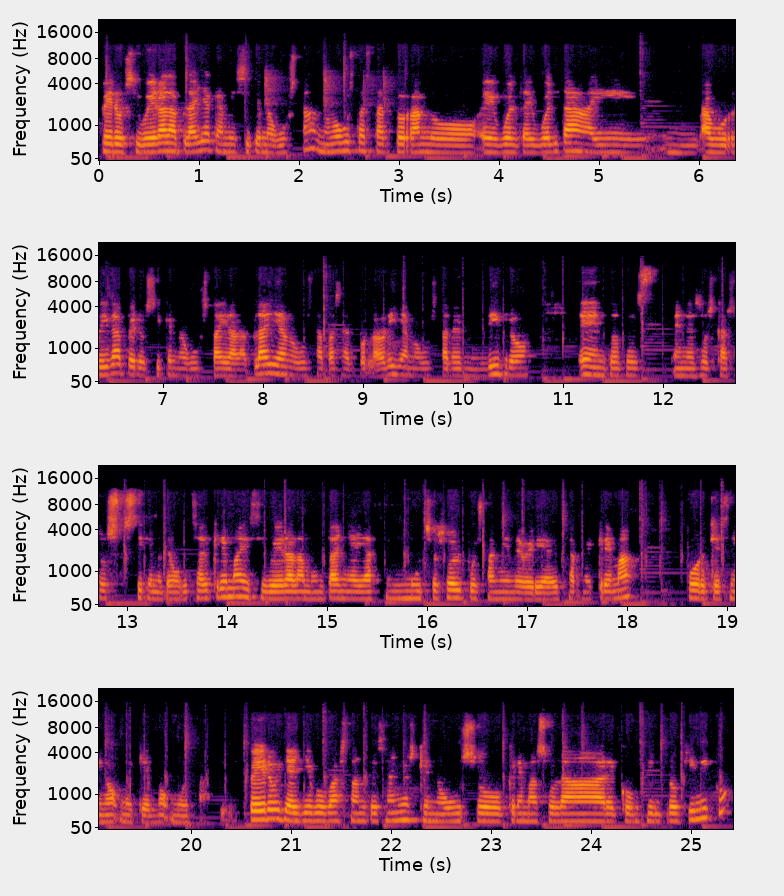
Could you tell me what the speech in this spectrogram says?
pero si voy a ir a la playa, que a mí sí que me gusta, no me gusta estar torrando eh, vuelta y vuelta ahí mm, aburrida, pero sí que me gusta ir a la playa, me gusta pasar por la orilla, me gusta leer un libro. entonces, en esos casos sí que me tengo que echar crema y si voy a ir a la montaña y hace mucho sol, pues también debería echarme crema porque si no me quemo muy fácil. Pero ya llevo bastantes años que no uso crema solar con filtro químico,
